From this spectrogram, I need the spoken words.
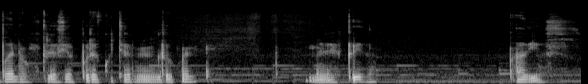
Bueno, gracias por escuchar mi microcuento. Me despido. Adiós.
